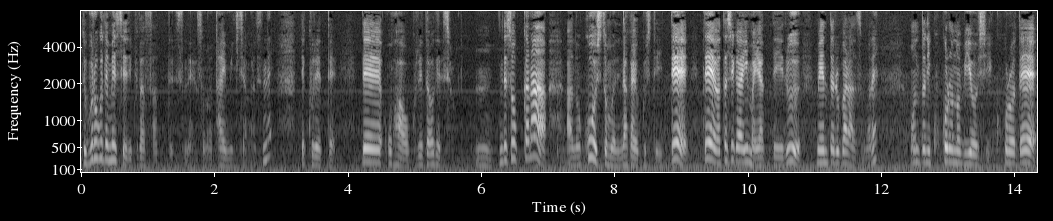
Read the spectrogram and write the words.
で、ブログでメッセージくださってですね、そのタイミキちゃんがですね、で、くれて、で、オファーをくれたわけですよ。うん。で、そっから、あの、講師ともに仲良くしていて、で、私が今やっているメンタルバランスもね、本当に心の美容師、心で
